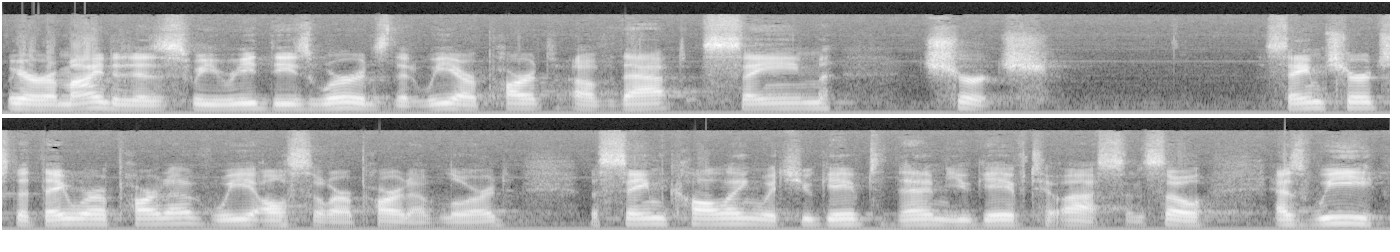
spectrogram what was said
we are reminded as we read these words that we are part of that same church. The same church that they were a part of, we also are a part of, Lord. The same calling which you gave to them, you gave to us. And so, as we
